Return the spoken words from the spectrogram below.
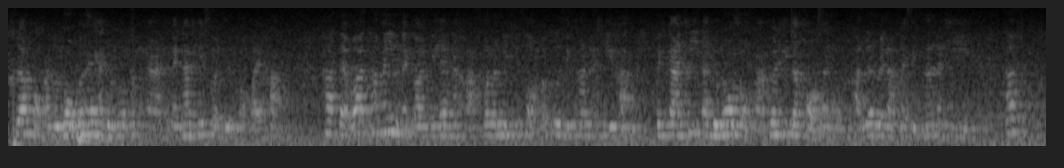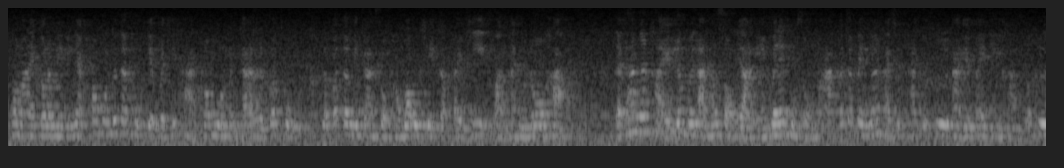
เครื่องของ Arduino เพื่อให้ Arduino ทำงานในหน้าที่ส่วนอื่นต่อไปค่ะ ค่ะแต่ว่าถ้าไม่อยู่ในกรณีแรกนะคะกรณีที่สองก็คือ 15 นาทีค่ะ เป็นการที่ Arduino ส่งมาเพื่อที่จะขอสนุนค่ะเลื่อนเวลาไป 15 นาที ถ้าพอมาในกรณีนี้เนี่ยข้อมูลก็จะถูกเก็บไปที่ฐานข้อมูลเหมือนกัน แล้วก็ถูกแล้วก็จะมีการส่งคำว่าโอเคกลับไปที่ฝั่ง Arduino ค่ะ แต่ถ้าเงื่อนไขเรื่องเวลาทั้งสองอย่างนี้ไม่ได้ถูกส่งมา ก็จะเป็นเงื่อนไขสุดท้ายก็คือ RFID ค่ะ ก็คือ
